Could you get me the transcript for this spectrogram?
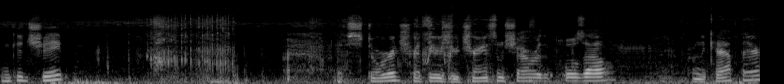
in good shape. Got storage. Right there's your transom shower that pulls out from the cap there.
